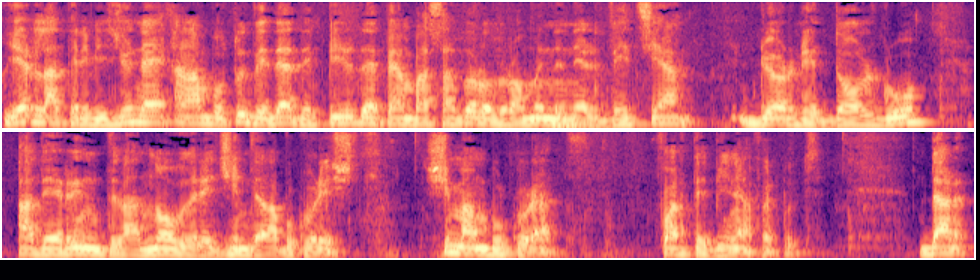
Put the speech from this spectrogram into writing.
Ieri la televiziune am putut vedea de pildă pe ambasadorul român în Elveția, Gheorghe Dolgu, aderând la noul regim de la București. Și m-am bucurat. Foarte bine a făcut. Dar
